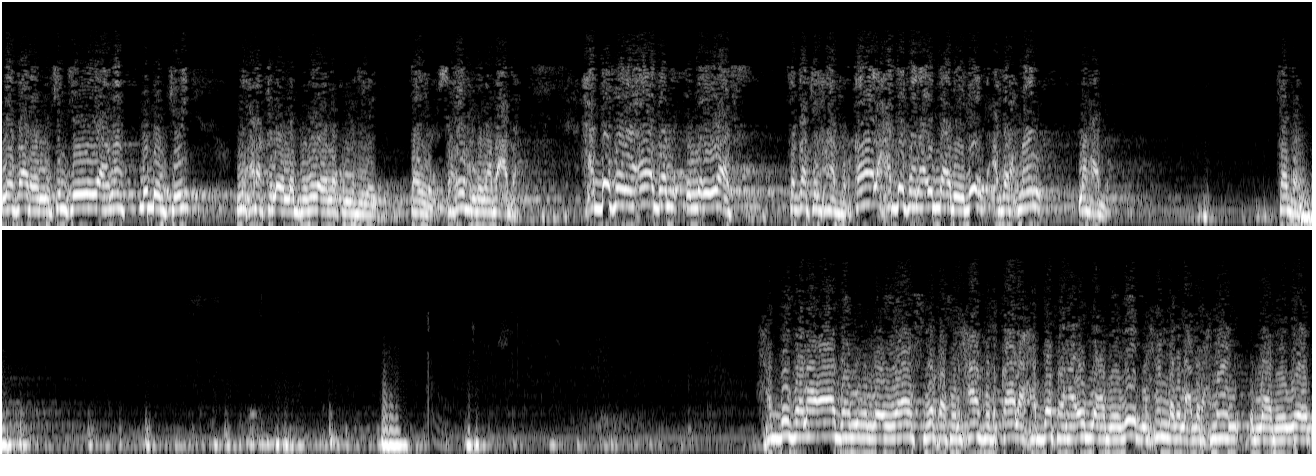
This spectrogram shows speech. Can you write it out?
neef ari ah, mijintii wey ama dhudhankii muxraqin oo la gogoy oo la qumudiyey ayib saxiixun bima bacda. Xadaana aadam ibn iyaas iqat xaafid qaal xadaana ibn abi zeyd cabdiraxmaan marxab xadثna adم بن إyاs ثقة xاaفظ qال xadثna بن أbي زayd محamed بن عبدالرحman بن أbي زayd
